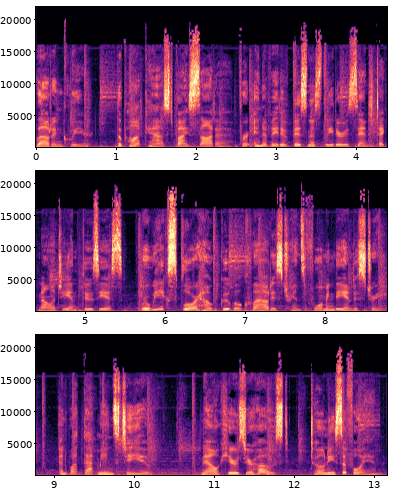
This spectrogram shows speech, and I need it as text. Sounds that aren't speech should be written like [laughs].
Cloud and Clear, the podcast by SADA for innovative business leaders and technology enthusiasts, where we explore how Google Cloud is transforming the industry and what that means to you. Now, here's your host, Tony Safoian.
